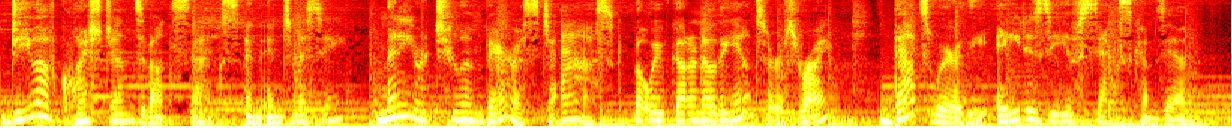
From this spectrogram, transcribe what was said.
Do you have questions about sex and intimacy? Many are too embarrassed to ask, but we've got to know the answers, right? That's where the A to Z of sex comes in.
